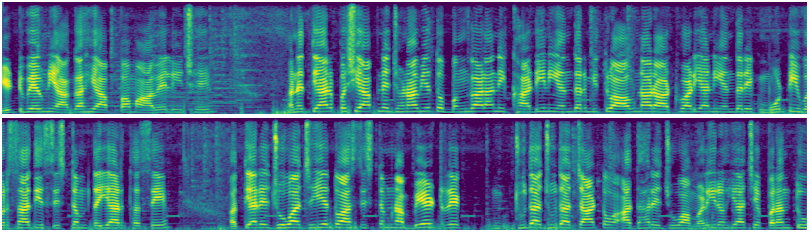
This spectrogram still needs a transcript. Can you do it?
હીટવેવની આગાહી આપવામાં આવેલી છે. અને ત્યાર પછી આપને જણાવીએ તો બંગાળાની ખાડીની અંદર મિત્રો આવનારા અઠવાડિયાની અંદર એક મોટી વરસાદી સિસ્ટમ તૈયાર થશે. અત્યારે જોવા જઈએ તો આ સિસ્ટમના બે ટ્રેક જુદા જુદા ચાર્ટો આધારે જોવા મળી રહ્યા છે. પરંતુ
